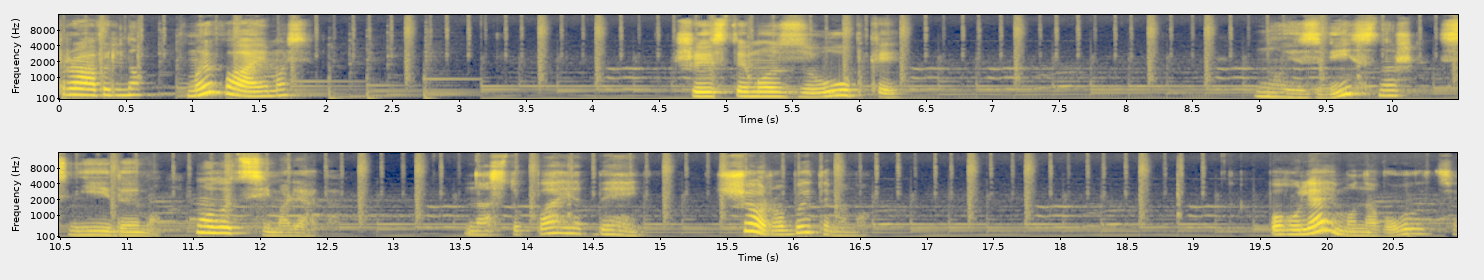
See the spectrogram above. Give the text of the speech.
Правильно, вмиваємось. Чистимо зубки. Ну і, звісно ж, снідаємо. Молодці малята. Наступає день. Що робитимемо? Погуляємо на вулиці,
